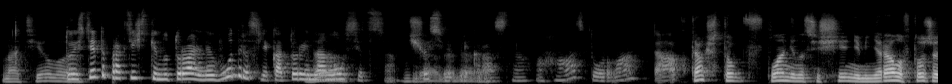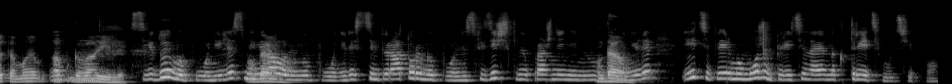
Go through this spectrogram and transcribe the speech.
на тело. То есть это практически натуральные водоросли, которые Да. наносятся. Ничего Да, себе, да, да, да. прекрасно. Ага, здорово. Так. Так что в плане насыщения минералов тоже это мы обговорили. С едой мы поняли, с Да. минералами мы поняли, с температурой мы поняли, с физическими упражнениями мы Да. поняли. И теперь мы можем перейти, наверное, к третьему типу.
